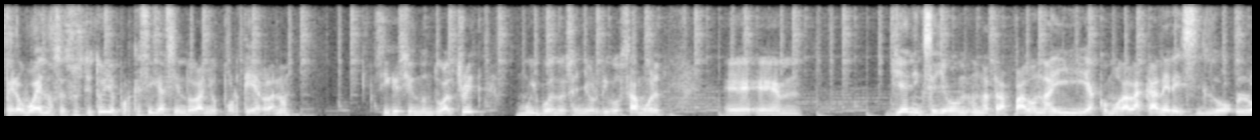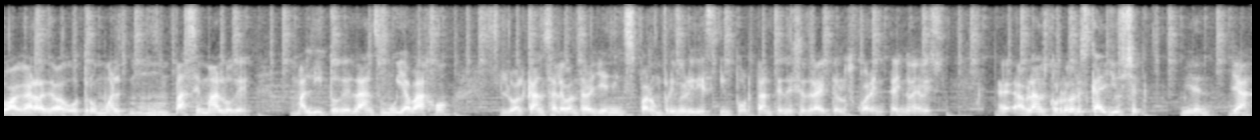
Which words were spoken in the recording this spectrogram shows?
Pero bueno, se sustituye porque sigue haciendo daño por tierra, ¿no? Sigue siendo un dual treat. Muy bueno el señor Divo Samuel. Eh, em, Jennings se lleva un, atrapadón ahí, acomoda la cadera y lo, agarra de abajo. Otro un pase malo de malito de Lance muy abajo. Lo alcanza a levantar Jennings para un primero y 10 importante en ese drive de los 49. Eh, hablando de corredores, Kyle Juszczyk, miren, ya.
